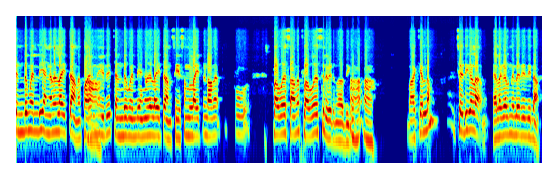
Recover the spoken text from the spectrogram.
ചെണ്ടുമല്ലി അങ്ങനെയുള്ള ഐറ്റാണ് പഴനീര് ചെണ്ടുമല്ലി അങ്ങനെയുള്ള ഐറ്റാണ് സീസണൽ ആയിട്ട് ഉണ്ടാകുന്ന ഫ്ലവേഴ്സ് ആണ് ഫ്ലവേഴ്സിൽ വരുന്നത് അധികം. ബാക്കിയെല്ലാം ചെടികളാണ്. ഇലകൾ എന്നുള്ള രീതിയിലാണ്.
